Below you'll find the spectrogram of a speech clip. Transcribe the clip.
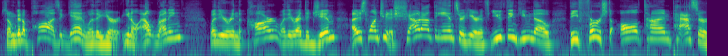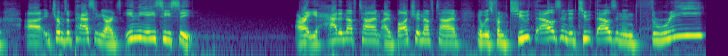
So I'm going to pause again, whether you're, you know, out running, whether you're in the car, whether you're at the gym. I just want you to shout out the answer here if you think you know the first all time passer uh, in terms of passing yards in the ACC. All right, you had enough time. I bought you enough time. It was from 2000 to 2003.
